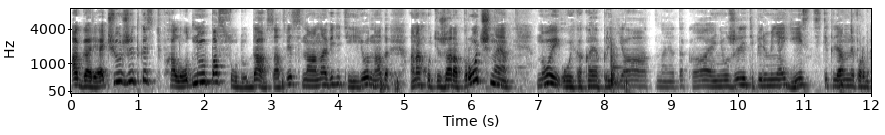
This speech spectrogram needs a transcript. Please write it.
а горячую жидкость в холодную посуду. Да, соответственно, она, видите, ее надо... Она хоть и жаропрочная, но и... Ой, какая приятная такая. Неужели теперь у меня есть стеклянная форма?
